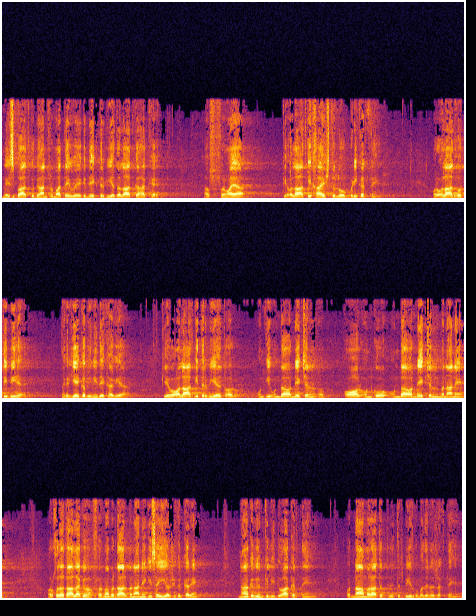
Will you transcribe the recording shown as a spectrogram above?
نے اس بات کو بیان فرماتے ہوئے کہ نیک تربیت اولاد کا حق ہے۔ اب فرمایا کہ اولاد کی خواہش تو لوگ بڑی کرتے ہیں اور اولاد ہوتی بھی ہے، مگر یہ کبھی نہیں دیکھا گیا کہ وہ اولاد کی تربیت اور ان کی عمدہ اور نیک چلن، اور ان کو عمدہ اور نیک چلن بنانے اور خدا تعالیٰ کے فرما بردار بنانے کی صحیح اور فکر کریں، نہ کبھی ان کے لیے دعا کرتے ہیں اور نہ مراتب تربیت کو مد نظر رکھتے ہیں۔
